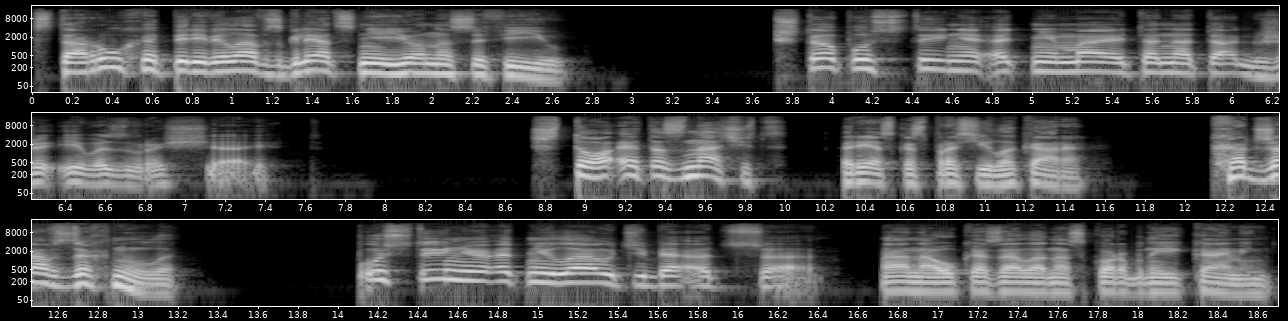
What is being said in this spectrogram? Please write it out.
Старуха перевела взгляд с нее на Софию. «Что пустыня отнимает, она также и возвращает». «Что это значит?» — резко спросила Кара. Хаджа вздохнула. Пустыню отняла у тебя отца». Она указала на скорбный камень.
